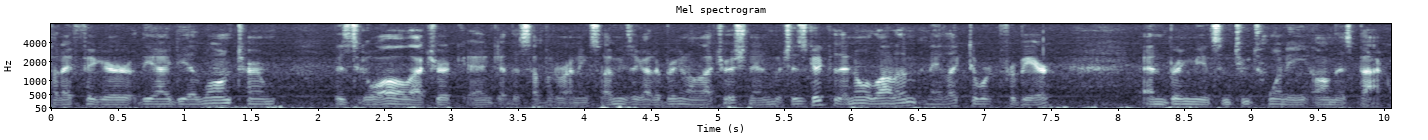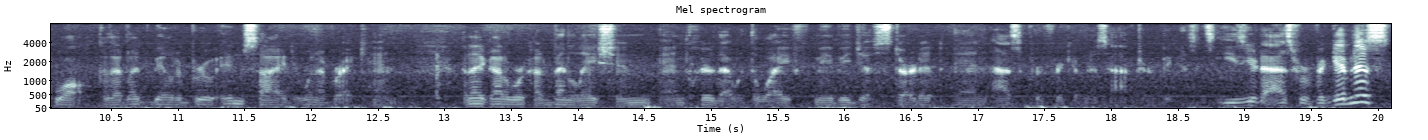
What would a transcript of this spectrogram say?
But I figure the idea long term is to go all electric and get this up and running. So that means I got to bring an electrician in, which is good because I know a lot of them and they like to work for beer and bring me in some 220 on this back wall because I'd like to be able to brew inside whenever I can. Then I got to work on ventilation and clear that with the wife. Maybe just start it and ask for forgiveness after because it's easier to ask for forgiveness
